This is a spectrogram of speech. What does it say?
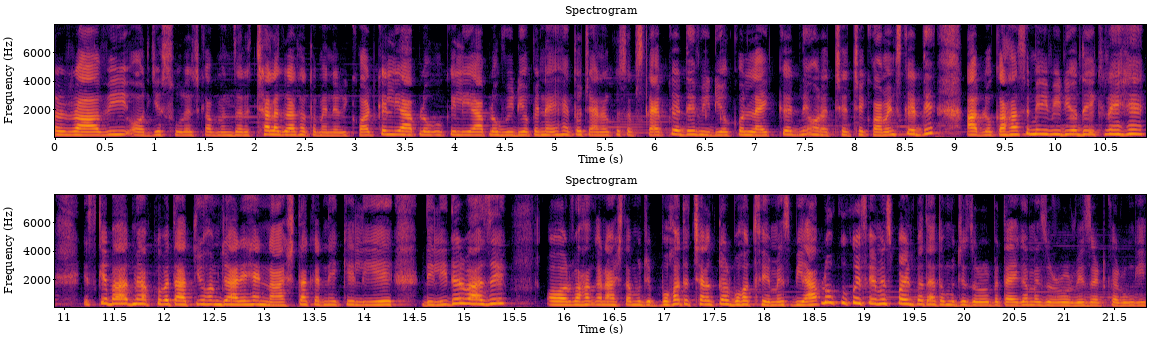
रावी और ये सूरज का मंज़र अच्छा लग रहा था तो मैंने रिकॉर्ड कर लिया आप लोगों के लिए। आप लोग वीडियो पे नए हैं तो चैनल को सब्सक्राइब कर दें, वीडियो को लाइक कर दें और अच्छे अच्छे कॉमेंट्स कर दें। आप लोग कहाँ से मेरी वीडियो देख रहे हैं? इसके बाद मैं आपको बताती हूँ, हम जा रहे हैं नाश्ता करने के लिए दिल्ली दरवाज़े और वहाँ का नाश्ता मुझे बहुत अच्छा लगता है और बहुत फ़ेमस भी है। आप लोग को कोई फ़ेमस पॉइंट पता है तो मुझे ज़रूर बताएगा मैं ज़रूर विज़िट करूँगी।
